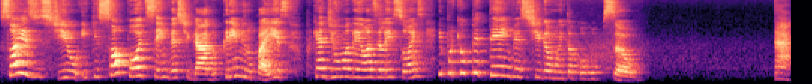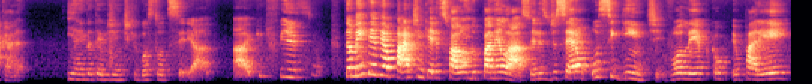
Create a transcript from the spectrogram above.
só existiu e que só pôde ser investigado crime no país porque a Dilma ganhou as eleições e porque o PT investiga muito a corrupção. Tá, cara. E ainda teve gente que gostou do seriado. Ai, que difícil. Também teve a parte em que eles falam do panelaço. Eles disseram o seguinte, vou ler porque eu, eu parei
